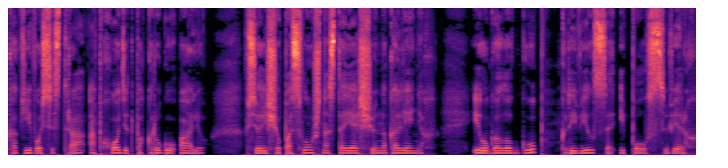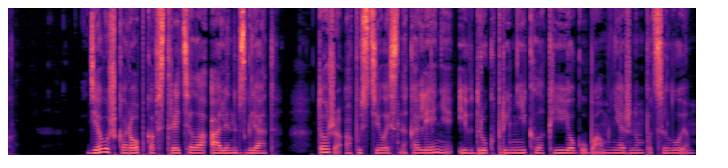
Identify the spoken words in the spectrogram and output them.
как его сестра обходит по кругу Алю, все еще послушно стоящую на коленях, и уголок губ кривился и полз вверх. Девушка робко встретила Ален взгляд, тоже опустилась на колени и вдруг приникла к ее губам нежным поцелуем.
